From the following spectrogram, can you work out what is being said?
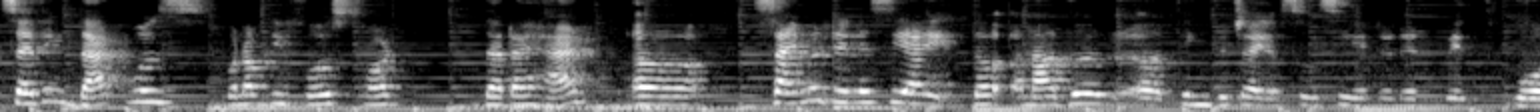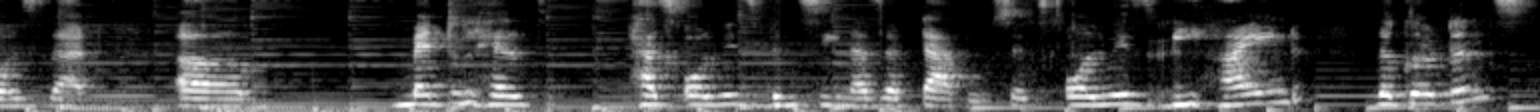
So I think that was one of the first thought that I had. Uh, simultaneously, I the another uh, thing which I associated it with was that uh, mental health has always been seen as a taboo. So it's always behind the curtains,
